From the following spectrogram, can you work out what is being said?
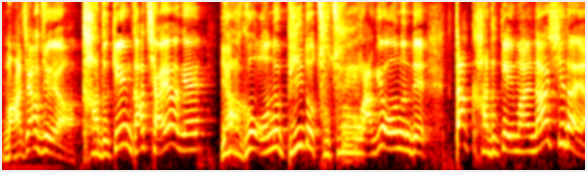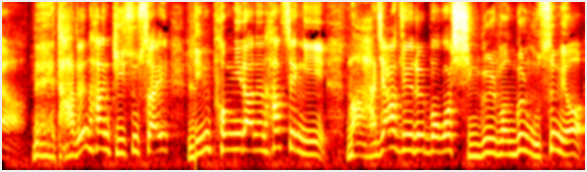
마자주야. 카드게임 같이 해야게. 야그 오늘 비도 축축하게 오는데 딱 카드게임 할 날씨다 야 네 다른 한 기숙사의 림펑이라는 학생이 마자주를 보고 싱글벙글 웃으며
